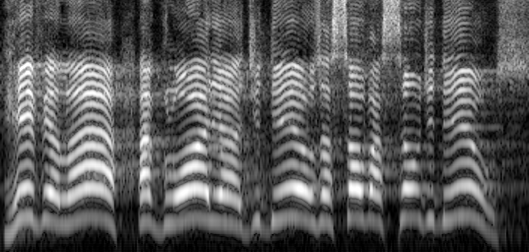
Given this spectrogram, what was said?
revelar a glória de Deus, a salvação de Deus.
